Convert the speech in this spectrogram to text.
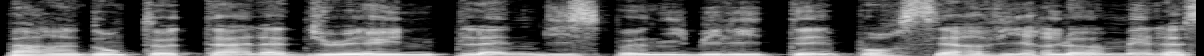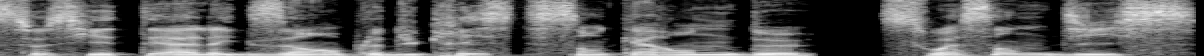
par un don total à Dieu et une pleine disponibilité pour servir l'homme et la société à l'exemple du Christ 142. 70.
